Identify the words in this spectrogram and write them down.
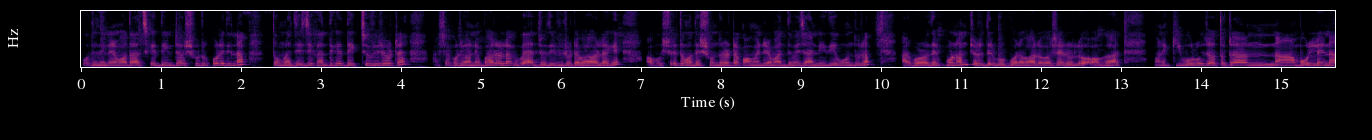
প্রতিদিনের মতো আজকের দিনটাও শুরু করে দিলাম। তোমরা যে যেখান থেকে দেখছ ভিডিওটা, আশা করি অনেক ভালো লাগবে। আর যদি ভিডিওটা ভালো লাগে, অবশ্যই তোমাদের সুন্দর একটা কমেন্টের মাধ্যমে জানিয়ে দিও বন্ধুরা। আর বড়দের প্রণাম, ছোটোদের বুক ভরা ভালোবাসায় রইল অগাধ। মানে কি বলব, যতটা না বললে না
